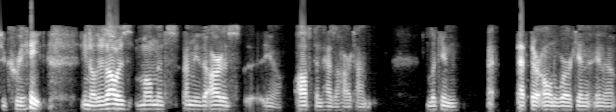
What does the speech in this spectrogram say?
to create. You know, there's always moments, I mean, the artist, you know, often has a hard time looking at, at their own work in a, in a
